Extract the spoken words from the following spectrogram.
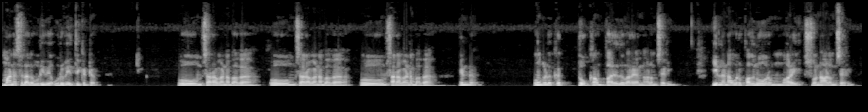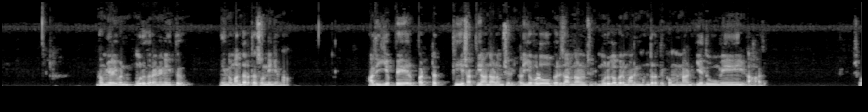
மனசில் அதை உருவே உருவேற்றிக்கிட்டு ஓம் சரவண பவ ஓம் சரவண பவ ஓம் சரவண பவ என்று உங்களுக்கு தூக்கம் வருது வரையினாலும் இருந்தாலும் சரி இல்லைன்னா ஒரு பதினோரு முறை சொன்னாலும் சரி நம் இறைவன் முருகரை நினைத்து நீங்கள் மந்திரத்தை சொன்னீங்கன்னா அது எப்பேற்பட்ட தீய சக்தியாக இருந்தாலும் சரி அது எவ்வளோ பெருசாக இருந்தாலும் சரி முருகபெருமானின் மந்திரத்துக்கு முன்னாடி எதுவுமே ஆகாது ஸோ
